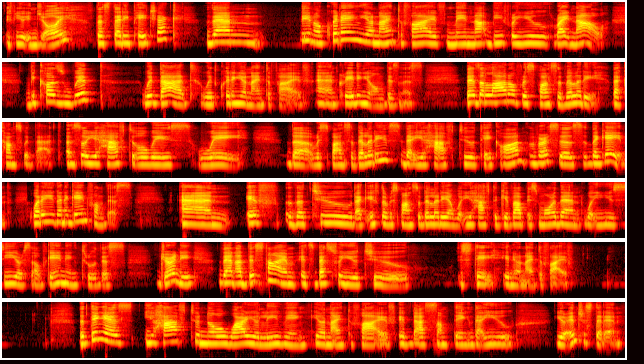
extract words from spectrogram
if you enjoy the steady paycheck, then you know, quitting your nine to five may not be for you right now. Because with with that, with quitting your nine to five and creating your own business, there's a lot of responsibility that comes with that. And so you have to always weigh the responsibilities that you have to take on versus the gain. What are you going to gain from this? And if the two, like if the responsibility and what you have to give up is more than what you see yourself gaining through this journey, then at this time, it's best for you to stay in your nine to five. The thing is, you have to know why you're leaving your nine to five if that's something that you you're interested in.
